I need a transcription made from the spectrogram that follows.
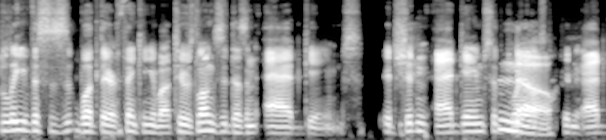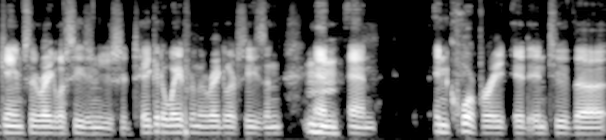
believe this is what they're thinking about too. As long as it doesn't add games, it shouldn't add games to the playoffs. No. It shouldn't add games to the regular season. You should take it away from the regular season and mm-hmm. and incorporate it into the.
